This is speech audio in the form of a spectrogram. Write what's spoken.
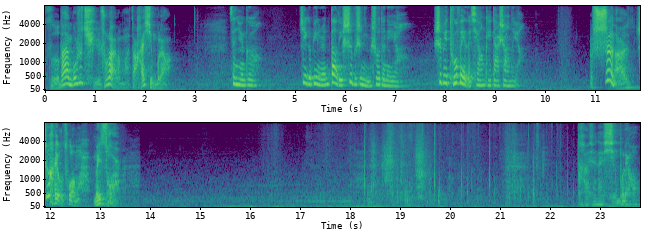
子弹不是取出来了吗？咋还醒不了？三全哥，这个病人到底是不是你们说的那样，是被土匪的枪给打伤的呀？是呢，这还有错吗？没错。醒不了，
